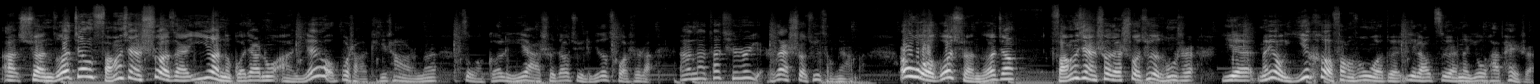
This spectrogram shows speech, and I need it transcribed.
啊。选择将防线设在医院的国家中啊，也有不少提倡什么自我隔离呀、社交距离的措施的啊，那它其实也是在社区层面嘛。而我国选择将防线设在社区的同时，也没有一刻放松过对医疗资源的优化配置。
